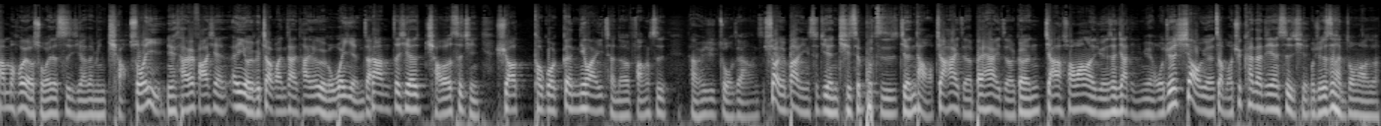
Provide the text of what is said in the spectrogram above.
他们会有所谓的事情在那边巧，所以你才会发现，哎，有一个教官在，他又有个威严在，让这些巧的事情需要透过更另外一层的方式才会去做这样子。校园霸凌事件其实不止检讨加害者、被害者跟家双方的原生家庭里面，我觉得校园怎么去看待这件事情，我觉得是很重要的。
